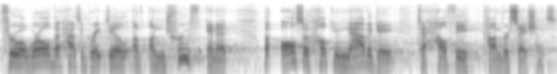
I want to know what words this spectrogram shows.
through a world that has a great deal of untruth in it but also help you navigate to healthy conversations.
